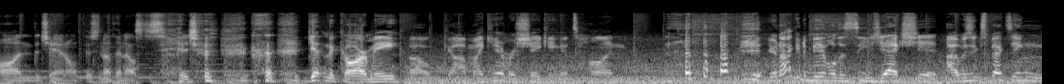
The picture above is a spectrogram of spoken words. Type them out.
on the channel. There's nothing else to say. Just get in the car, me. Oh god, my camera's shaking a ton. You're not gonna be able to see jack shit. I was expecting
